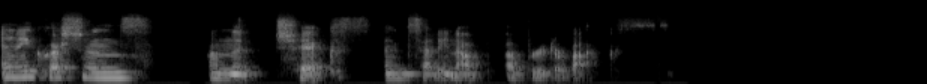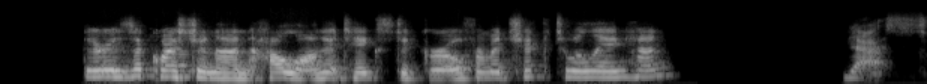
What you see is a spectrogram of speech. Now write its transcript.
Any questions on the chicks and setting up a brooder box? There is a question on how long it takes to grow from a chick to a laying hen. Yes.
